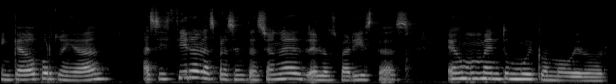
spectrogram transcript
En cada oportunidad, asistir a las presentaciones de los baristas es un momento muy conmovedor.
